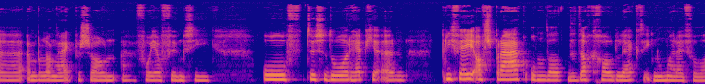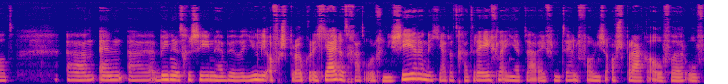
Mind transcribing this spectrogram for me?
uh, een belangrijk persoon uh, voor jouw functie. Of tussendoor heb je een privéafspraak omdat de dakgoot lekt, ik noem maar even wat. Um, en uh, binnen het gezin hebben we jullie afgesproken dat jij dat gaat organiseren, dat jij dat gaat regelen en je hebt daar even een telefonische afspraak over. Of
